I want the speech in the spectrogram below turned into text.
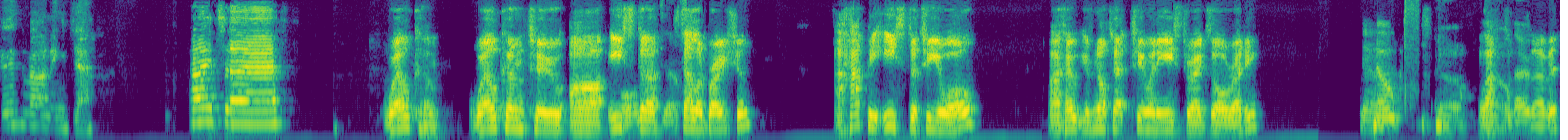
Good morning, Jeff. Hi, Jeff. Welcome. Welcome to our Easter Morning, celebration. A happy Easter to you all. I hope you've not ate too many Easter eggs already. Nope. No, Till after no. the service.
